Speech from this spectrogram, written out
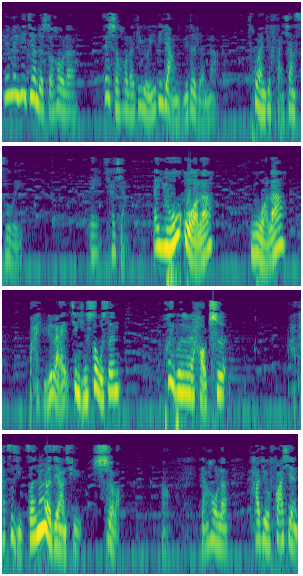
越卖越贱的时候呢，这时候呢，就有一个养鱼的人呐、突然就反向思维，哎，他想，哎，如果呢，我呢，把鱼来进行瘦身，会不会好吃？啊，他自己真的这样去试了，啊，然后呢，他就发现，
